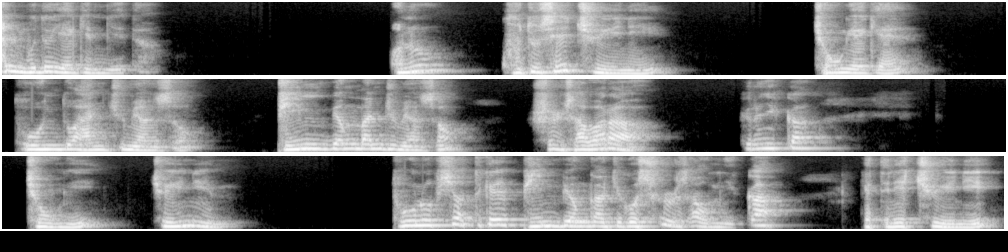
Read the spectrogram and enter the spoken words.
탈무드 얘기입니다. 어느 구두쇠 주인이 종에게 돈도 안 주면서 빈 병만 주면서 술 사와라. 그러니까 종이 주인님 돈 없이 어떻게 빈 병 가지고 술을 사옵니까? 그랬더니 주인이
